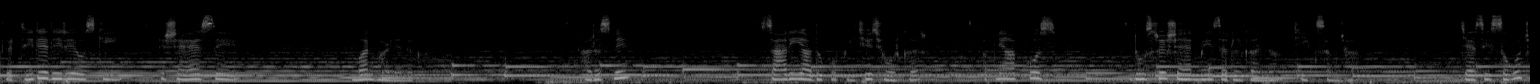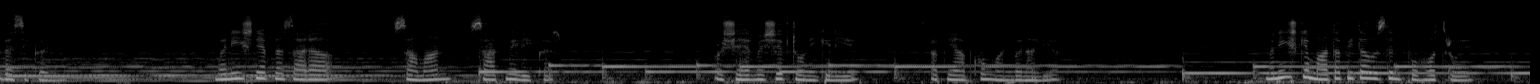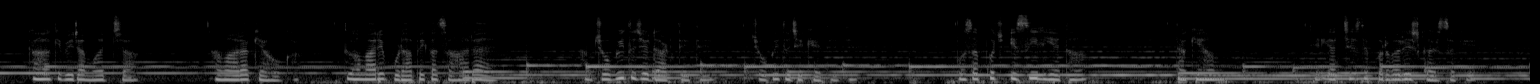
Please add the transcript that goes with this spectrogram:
फिर धीरे धीरे उसकी शहर से मन भरने लगा। और उसने सारी यादों को पीछे छोड़कर अपने आप को उस दूसरे शहर में ही सेटल करना ठीक समझा। जैसी सोच वैसी करनी। मनीष ने अपना सारा सामान साथ में लेकर और शहर में शिफ्ट होने के लिए अपने आप को मन बना लिया। मनीष के माता पिता उस दिन बहुत रोए। कहा कि, बेटा, मत जा। हमारा क्या होगा? तू हमारे बुढ़ापे का सहारा है। हम जो भी तुझे डांटते थे, जो भी तुझे कहते थे, वो सब कुछ इसीलिए था ताकि हम तेरी अच्छे से परवरिश कर सके,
